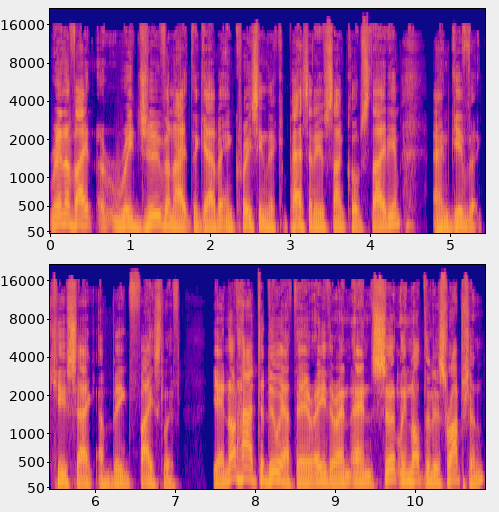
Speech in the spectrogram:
Renovate, uh, rejuvenate the Gabba, increasing the capacity of Suncorp Stadium, and give QSAC a big facelift. Yeah, not hard to do out there either, and and certainly not the disruption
